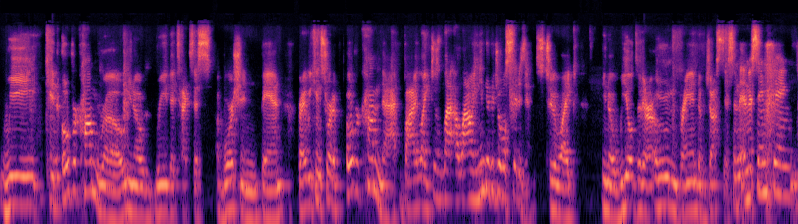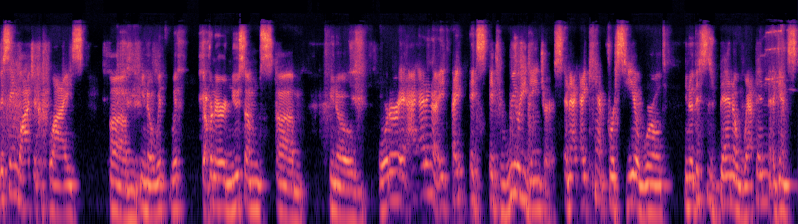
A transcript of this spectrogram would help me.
we can overcome Roe, you know, read the Texas abortion ban, right? We can sort of overcome that by like just allowing individual citizens to like you know wield to their own brand of justice. And, and the same thing the same logic applies um, you know with with governor newsom's um, you know order. I, I don't know it, I, it's it's really dangerous. And I, I can't foresee a world you know this has been a weapon against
